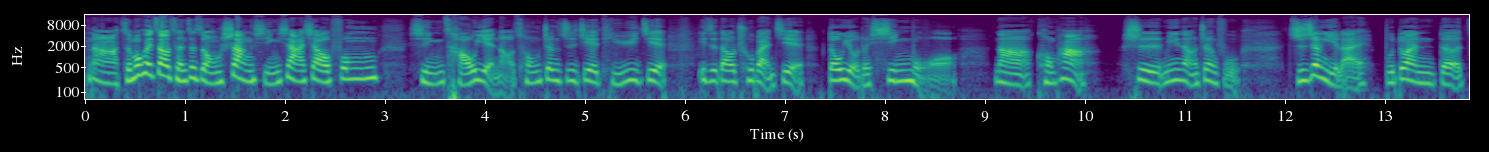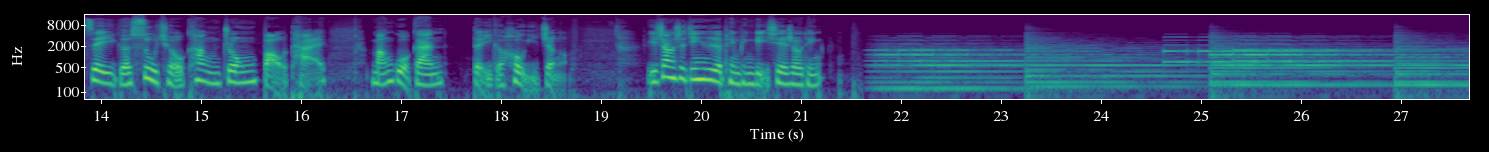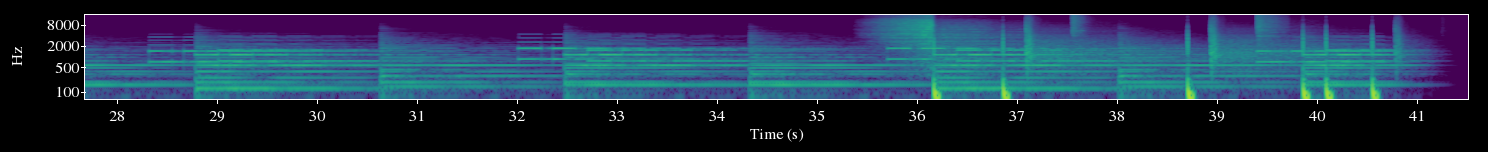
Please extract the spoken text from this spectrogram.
那怎么会造成这种上行下效、风行草偃呢？从政治界、体育界一直到出版界都有的心魔。那恐怕是民进党政府执政以来不断的这一个诉求抗中保台芒果干的一个后遗症哦。以上是今日的评评理，谢谢收听。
